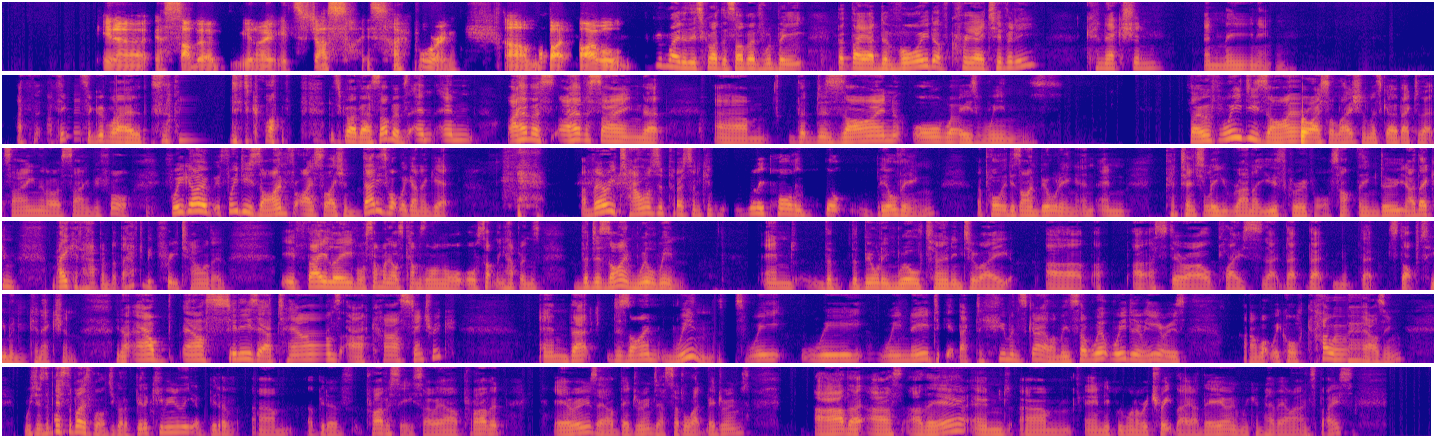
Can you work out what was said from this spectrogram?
in a, a suburb. You know, it's just it's so boring. Um, but I will. A good way to describe the suburbs would be that they are devoid of creativity, connection, and meaning. I, th- I think that's a good way to describe describe our suburbs. And and I have a I have a saying that um, the design always wins. So if we design for isolation, let's go back to that saying that I was saying before. If we go, if we design for isolation, that is what we're going to get. a very talented person can really poorly built building, a poorly designed building, and and potentially run a youth group or something. Do you know they can make it happen, but they have to be pretty talented. If they leave or someone else comes along or, or something happens, the design will win and the the building will turn into a uh, a, a sterile place that that that that stops human connection. You know, our our cities, our towns are car centric, and that design wins. We we we need to get back to human scale. I mean, so what we do here is uh, what we call co-housing, which is the best of both worlds. You've got a bit of community, a bit of um, a bit of privacy. So our private areas, our bedrooms, our satellite bedrooms, are the, are, are there, and um, and if we want to retreat, they are there, and we can have our own space.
